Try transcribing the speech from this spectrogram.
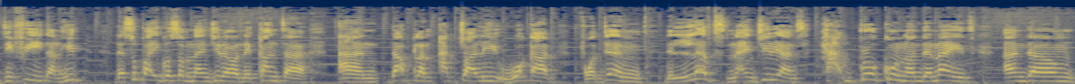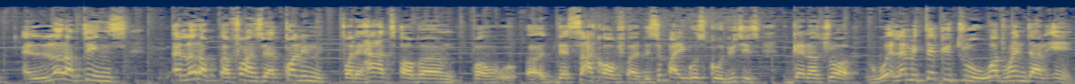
defeat, and hit the Super Eagles of Nigeria on the counter, and that plan actually worked out for them. They left Nigerians heartbroken on the night, and um, a lot of things a lot of uh, fans were calling for the heart of um, for uh, the sack of uh, the Super Eagles coach, which is Gernot Well, let me take you through what went down in,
